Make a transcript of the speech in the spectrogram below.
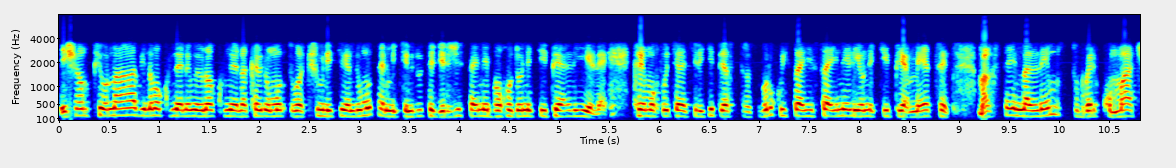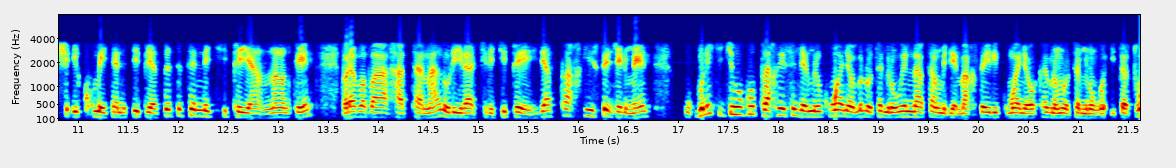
ishampiyona bibiri na makumyabiri n'imwe na makumyabiri na kabiri umunsi wa cumi n'icyenda umunsi hari imikino idutegereje isaha ine bordeaux n'ikipe ya clermont foot irakira ikipe ya strasbourg ku isaha y'isaha ine lyon n'ikipe ya metz. Marseille na lems ubwo ari ku match ikomeye cyane ikipe ya ssc n'ikipe ya nantes. Baraba bahatana ruri irakira ikipe ya paris saint germain muri iki gihugu paris saint germain iri ku mwanya wa mirongo itanu mirongo ine n'atanu mu gihe marseille iri ku mwanya wa kabiri na mirongo itatu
